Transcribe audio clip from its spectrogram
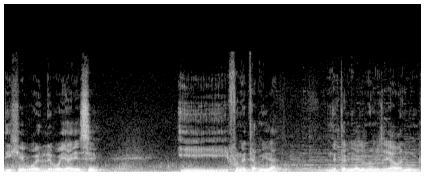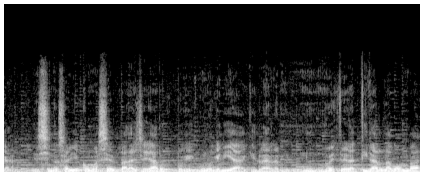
dije, voy- le voy a ese. Y fue una eternidad, una eternidad que no me llegaba nunca. Si no sabía cómo hacer para llegar, porque uno quería, que la, la nuestra era tirar la bomba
